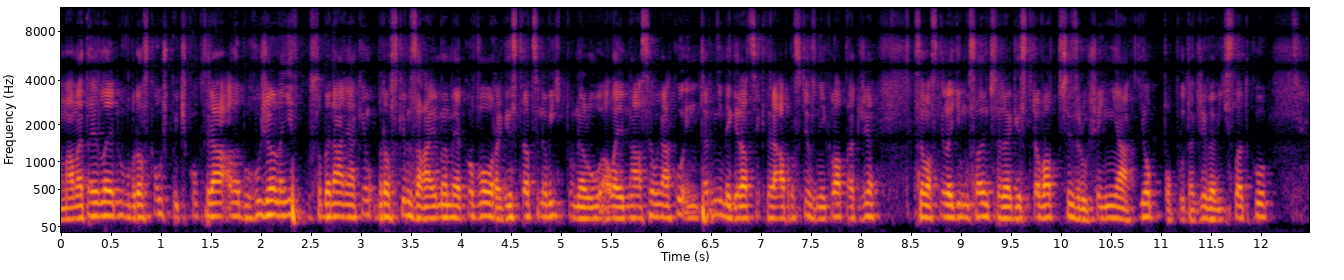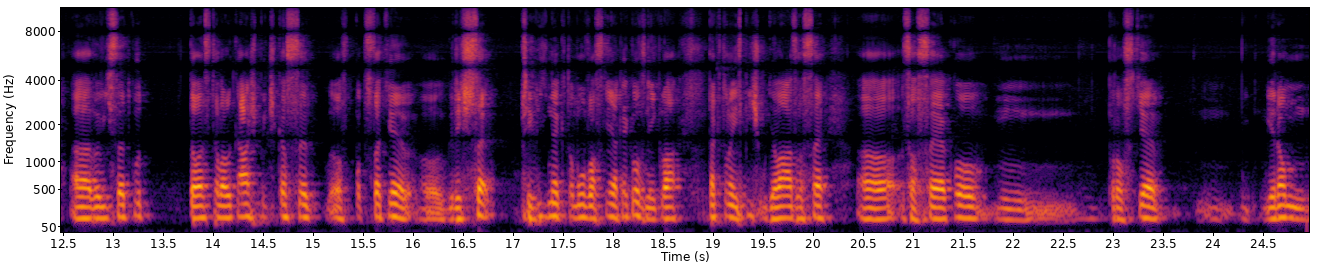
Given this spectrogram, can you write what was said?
Máme tady jednu obrovskou špičku, která ale bohužel není způsobená nějakým obrovským zájmem jako o registraci nových tunelů, ale jedná se o nějakou interní migraci, která prostě vznikla tak, že se vlastně lidi museli přeregistrovat při zrušení nějakého popu. Takže ve výsledku, ve výsledku tahle velká špička se v podstatě, když se přihlídne k tomu vlastně, jak jako vznikla, tak to nejspíš udělá zase, zase jako mm, prostě jenom,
